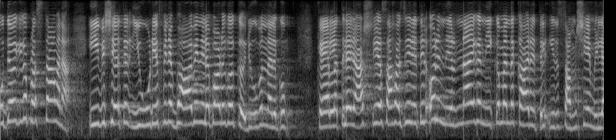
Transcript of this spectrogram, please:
ഔദ്യോഗിക പ്രസ്താവന ഈ വിഷയത്തിൽ യു ഡി എഫിന്റെ ഭാവി നിലപാടുകൾക്ക് രൂപം നൽകും. കേരളത്തിലെ രാഷ്ട്രീയ സാഹചര്യത്തിൽ ഒരു നിർണായക നീക്കമെന്ന കാര്യത്തിൽ ഇത് സംശയമില്ല.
